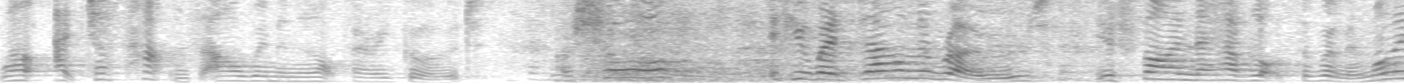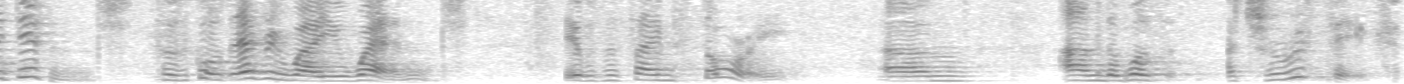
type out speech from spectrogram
Well, it just happens our women are not very good. I'm sure if you went down the road, you'd find they have lots of women. Well, they didn't, because of course, everywhere you went, it was the same story. Um, and there was a terrific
